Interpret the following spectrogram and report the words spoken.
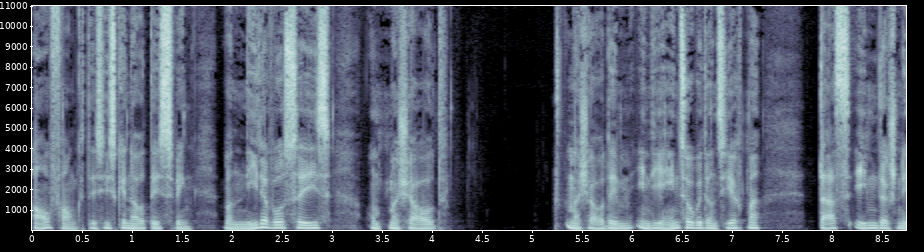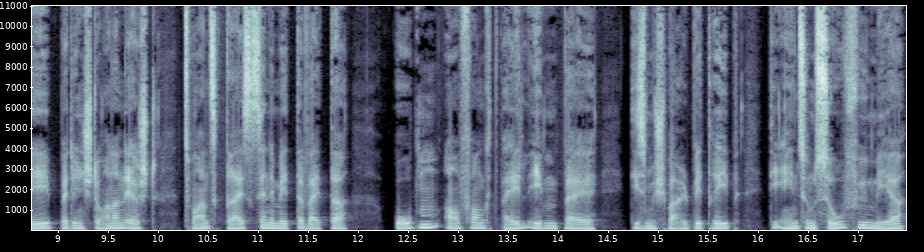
anfängt. Das ist genau deswegen, wenn Niederwasser ist und man schaut, man schaut eben in die Ensobe, dann sieht man, dass eben der Schnee bei den Stornen erst 20, 30 Zentimeter weiter oben anfängt, weil eben bei diesem Schwallbetrieb die Enz um so viel mehr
